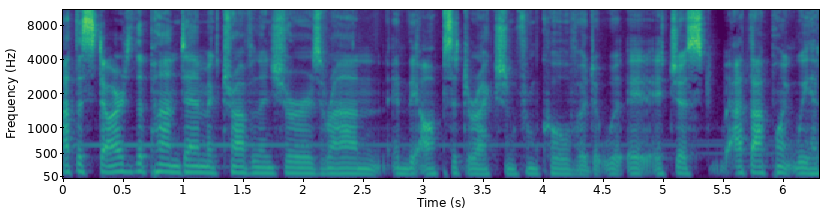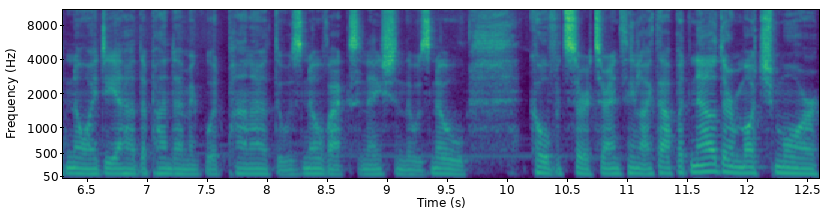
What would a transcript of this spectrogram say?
At the start of the pandemic, travel insurers ran in the opposite direction from COVID. It, it, it just at that point we had no idea how the pandemic would pan out. There was no vaccination, there was no COVID certs or anything like that. But now they're much more.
